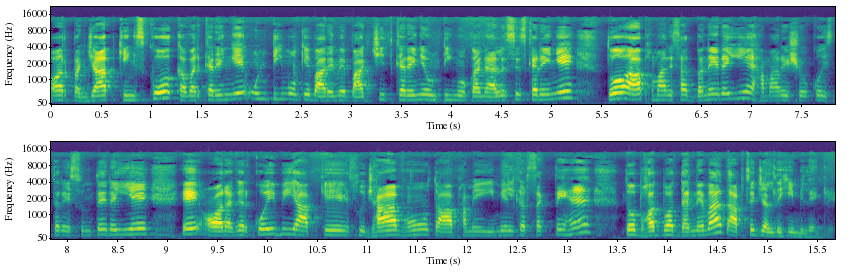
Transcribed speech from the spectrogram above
और पंजाब किंग्स को कवर करेंगे। उन टीमों के बारे में बातचीत करेंगे, उन टीमों का एनालिसिस करेंगे। तो आप हमारे साथ बने रहिए, हमारे शो को इस तरह सुनते रहिए। और अगर कोई भी आपके सुझाव हों तो आप हमें ईमेल कर सकते हैं। तो बहुत बहुत धन्यवाद। आपसे जल्दी ही मिलेंगे।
